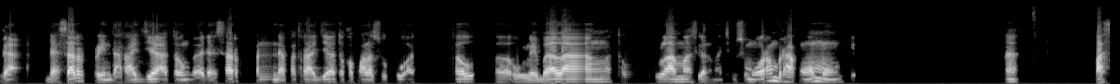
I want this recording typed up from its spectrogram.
nggak dasar perintah raja atau nggak dasar pendapat raja atau kepala suku atau eh, ule balang atau ulama segala macam semua orang berhak ngomong gitu. Pas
